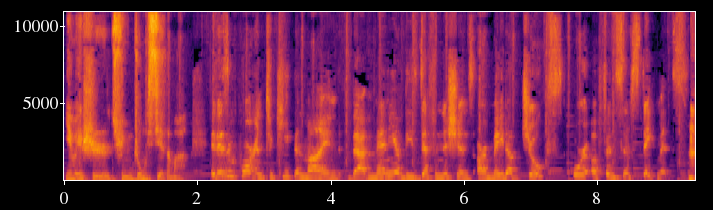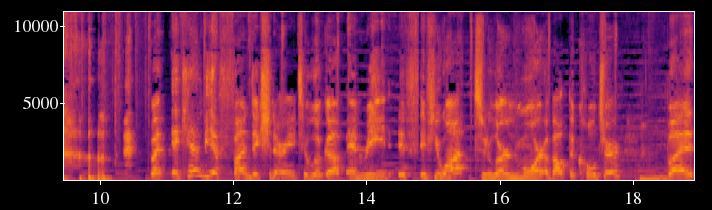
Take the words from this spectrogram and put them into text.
因为是群众写的嘛。 It is important to keep in mind that many of these definitions are made up jokes or offensive statements. but it can be a fun dictionary to look up and read if if you want to learn more about the culture, 嗯 but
